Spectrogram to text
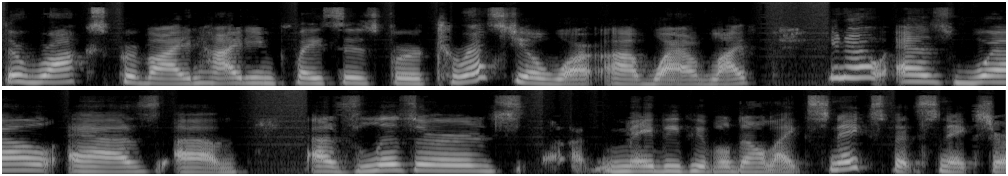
the rocks provide hiding places for terrestrial wa- uh, wildlife you know as well as um, as lizards. Maybe people don't like snakes but snakes are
